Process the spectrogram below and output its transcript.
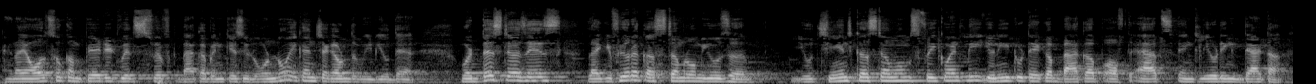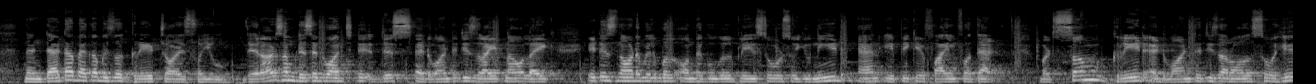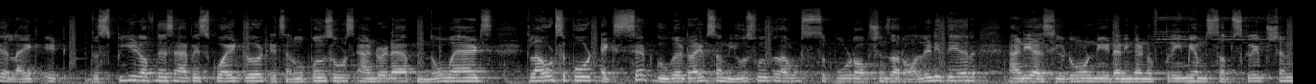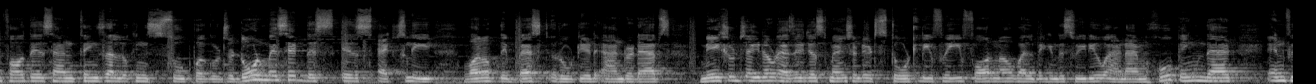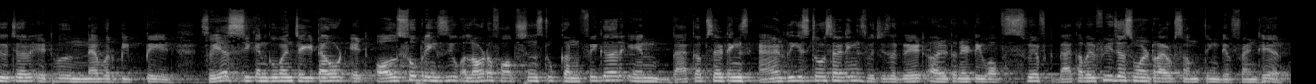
and I also compared it with Swift backup in case you don't know you can check out the video there. What this does is like if you're a custom ROM user you change custom ROMs frequently, you need to take a backup of the apps including data. Then data backup is a great choice for you. There are some disadvantages right now like it is not available on the Google Play Store so you need an APK file for that. But some great advantages are also here like it the speed of this app is quite good. It's an open source Android app, no ads, cloud support except Google Drive. Some useful cloud support options are already there and yes you don't need any kind of premium premium subscription for this and things are looking super good. So don't miss it. This is actually one of the best rooted android apps. Make sure to check it out. As i just mentioned it's totally free for now while making this video and i'm hoping that in future it will never be paid. So yes you can go and check it out. It also brings you a lot of options to configure in backup settings and restore settings which is a great alternative of swift backup if you just want to try out something different here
